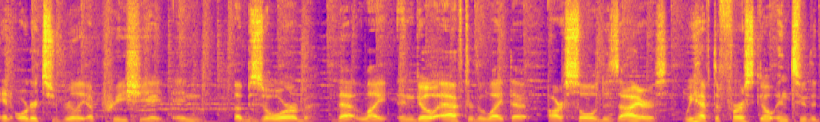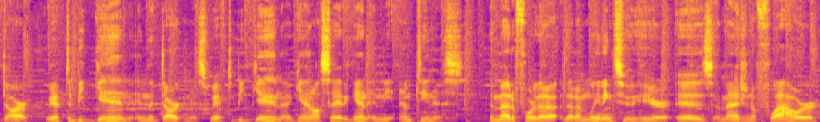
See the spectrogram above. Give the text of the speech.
in order to really appreciate and absorb that light and go after the light that our soul desires, we have to first go into the dark. We have to begin in the darkness. We have to begin, again, I'll say it again, in the emptiness. The metaphor that, I, that I'm leaning to here is imagine a flower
